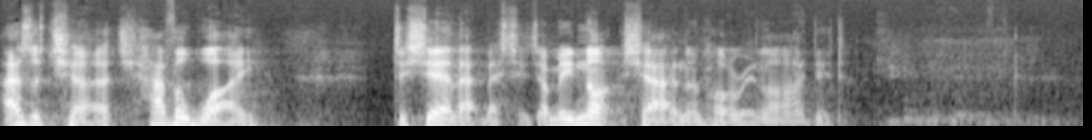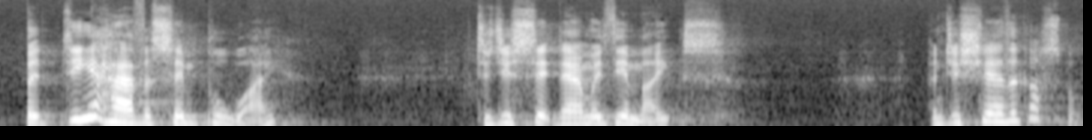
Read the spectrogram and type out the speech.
as a church, have a way to share that message? I mean, not shouting and hollering like I did. But do you have a simple way to just sit down with your mates and just share the gospel.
